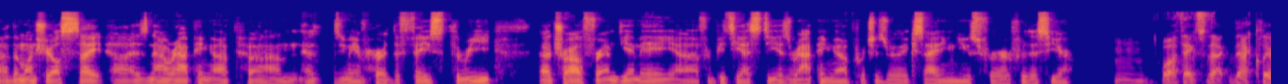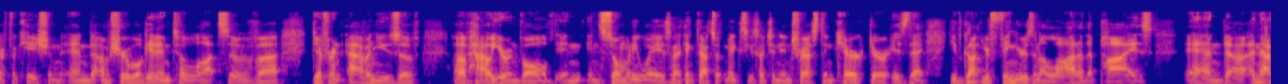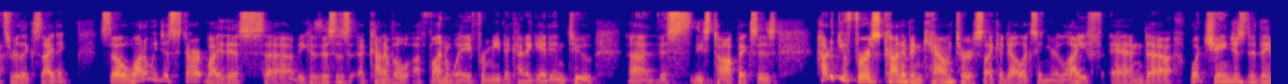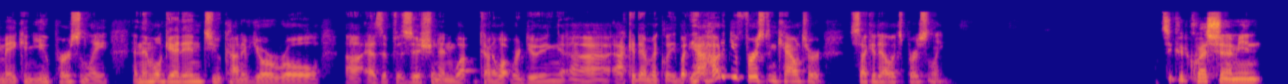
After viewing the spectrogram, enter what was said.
uh, the Montreal site uh, is now wrapping up. Um, as you may have heard, the phase three uh, trial for MDMA uh, for PTSD is wrapping up, which is really exciting news for for this year. Mm. Well, thanks for that that clarification, and I'm sure we'll get into lots of uh, different avenues of of how you're involved in in so many ways. And I think that's what makes you such an interesting character is that you've got your fingers in a lot of the pies, and uh, and that's really exciting. So why don't we just start by this uh, because this is a kind of a, a, fun way for me to kind of get into uh, this these topics is how did you first kind of encounter psychedelics in your life, and uh, what changes did they make in you personally? And then we'll get into kind of your role uh, as a physician and what kind of what we're doing uh, academically. But yeah, how did you first encounter psychedelics personally? It's a good question. I mean,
